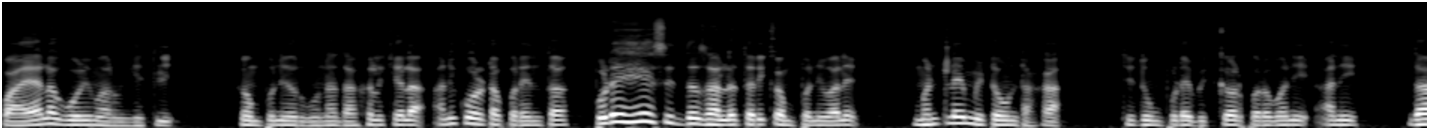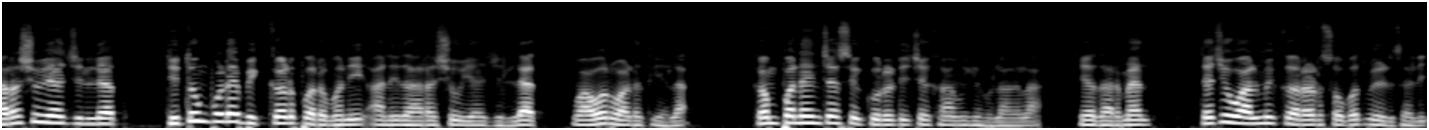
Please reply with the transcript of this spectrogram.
पायाला गोळी मारून घेतली. कंपनीवर गुन्हा दाखल केला आणि कोर्टापर्यंत पुढे हे सिद्ध झालं तरी कंपनीवाले म्हटले मिटवून टाका. तिथून पुढे बिक्कड परभणी आणि धाराशिव या जिल्ह्यात तिथून पुढे बिक्कड परभणी आणि धाराशिव या जिल्ह्यात वावर वाढत गेला. कंपन्यांच्या सिक्युरिटीचे काम घेऊ लागला. या दरम्यान त्याची वाल्मिक कराडसोबत भेट झाली.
